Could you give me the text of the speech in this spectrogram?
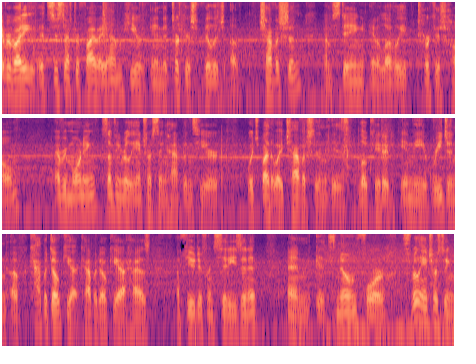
everybody, it's just after 5 a.m. here in the Turkish village of Çavuşin. I'm staying in a lovely Turkish home. Every morning, something really interesting happens here, which by the way, Çavuşin is located in the region of Cappadocia. Cappadocia has a few different cities in it, and it's known for its really interesting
